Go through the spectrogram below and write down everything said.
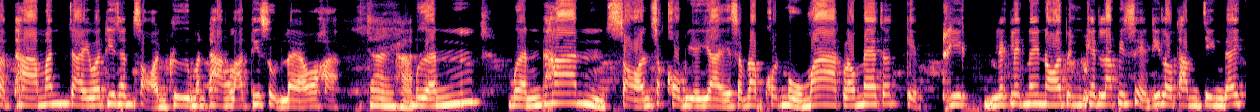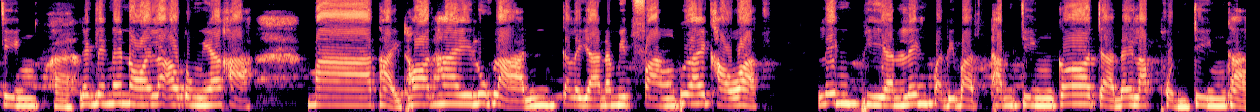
ศรัทธามั่นใจว่าที่ท่านสอนคือมันทางลัดที่สุดแล้วอะค่ะ ใช่ค่ะ เหมือนเหมือนท่านสอนสโคบใหญ่ ๆสำหรับคนหมู่มาก แล้วแม่ก็เก็บทริคเล็ก ๆ น้อยๆเป็นเคล็ดลับพิเศษที่เราทำจริงได้จริงค่ะเล็กๆน้อยๆแล้วเอาตรงเนี้ยค่ะ มาถ่ายทอดให้ลูกหลานกัลยาณมิตรฟังเพื่อให้เขาอะเร่งเพียรเร่งปฏิบัติทำจริงก็จะได้รับผลจริงค่ะ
